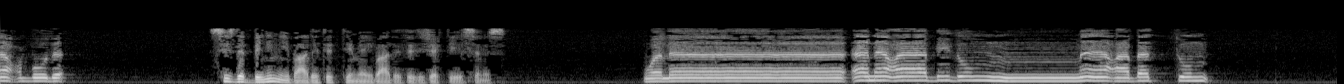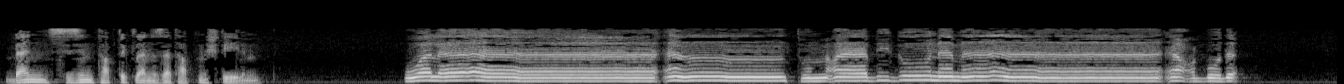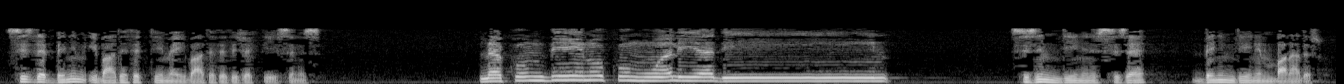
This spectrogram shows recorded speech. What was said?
a'bud. Siz de benim ibadet ettiğime ibadet edecek değilsiniz.'' وَلَا أَنَا عَابِدٌ مَا عَبَدتُّمْ Ben sizin taptıklarınıza tapmış değilim. وَلَا أَنْتُمْ عَابِدُونَ مَا أَعْبُدُ Siz de benim ibadet ettiğime ibadet edecek değilsiniz. لَكُمْ دِينُكُمْ وَلِيَ دِينِ sizin dininiz size, benim dinim banadır.''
